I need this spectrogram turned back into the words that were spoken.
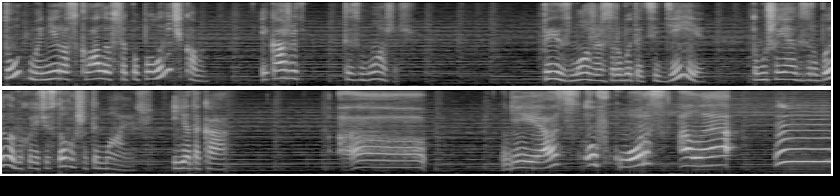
тут мені розклали все по поличкам і кажуть: ти зможеш. Ти зможеш зробити ці дії, тому що я їх зробила, виходячи з того, що ти маєш. І я така. «А, Yes, of course, але м,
